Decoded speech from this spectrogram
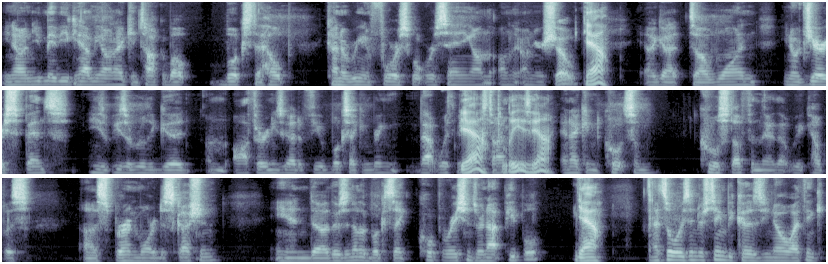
you know, and you maybe you can have me on. I can talk about books to help kind of reinforce what we're saying on on the, on your show. Yeah. I got uh, one, you know, Gerry Spence. He's he's a really good um, author, and he's got a few books. I can bring that with me Yeah, please. Yeah. and I can quote some cool stuff in there that would help us uh, spurn more discussion. And uh, there's another book. It's like corporations are not people. Yeah. That's always interesting because you know I think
